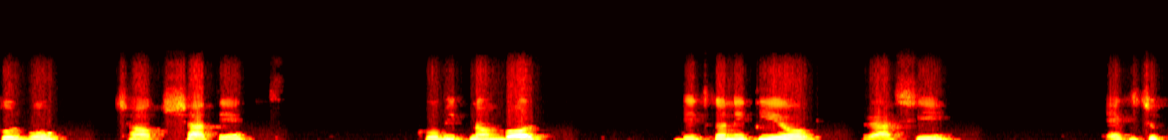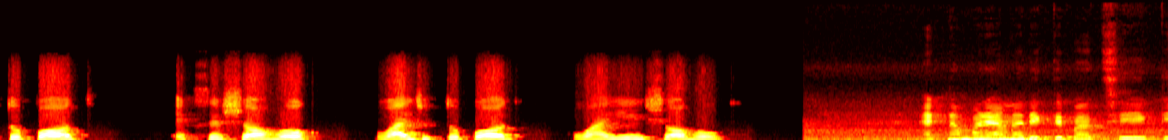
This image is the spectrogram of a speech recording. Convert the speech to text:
করব ছক সাথে ক্রমিক নম্বর, বীজগণিতীয় রাশি এক্স যুক্ত পদ এক্সের সহগ ওয়াই যুক্ত পদ ওয়াই এর সহগ। এক নম্বরে আমরা দেখতে পাচ্ছি একটি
